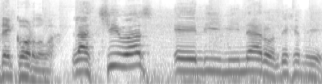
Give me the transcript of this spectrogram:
de Córdoba. Las Chivas eliminaron, déjeme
